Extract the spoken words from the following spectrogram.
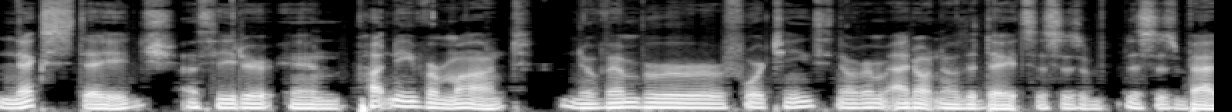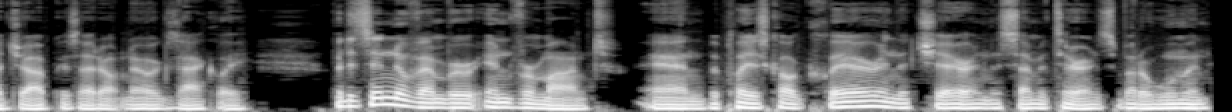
next stage, a theater in Putney, Vermont, November 14th. November. I don't know the dates. This is a, this is a bad job because I don't know exactly. But it's in November in Vermont, and the play is called Claire in the Chair in the Cemetery. And it's about a woman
